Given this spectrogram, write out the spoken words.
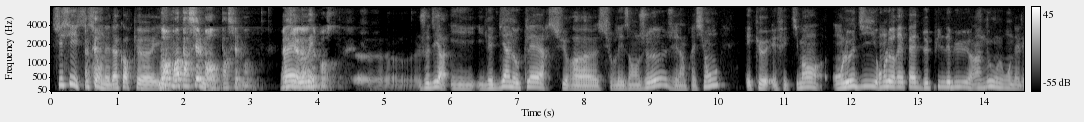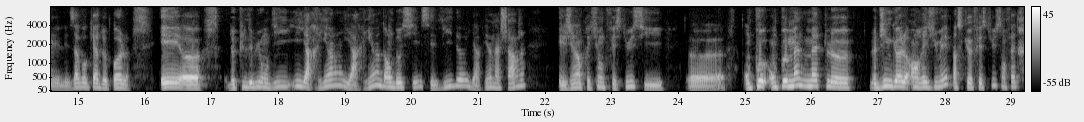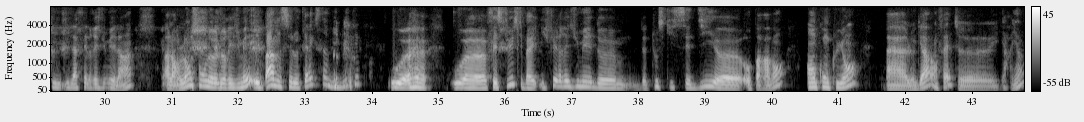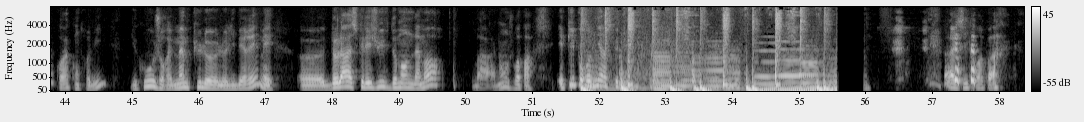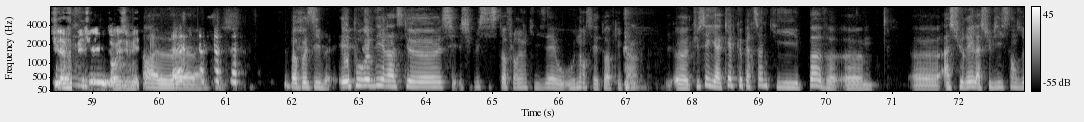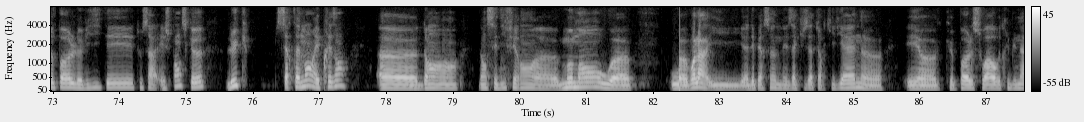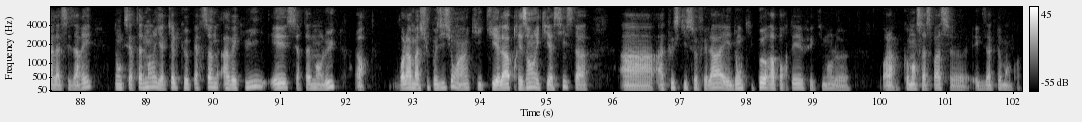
Si, si, si, si, on est d'accord que. Non, moi partiellement, partiellement. Vas-y, Ouais, Alain, ouais, euh, je veux dire, il, il est bien au clair sur, euh, sur les enjeux, j'ai l'impression, et que effectivement, on le dit, on le répète depuis le début. hein, nous, on est les, avocats de Paul, et euh, depuis le début, on dit il n'y a rien, il y a rien dans le dossier, c'est vide, il n'y a rien à charge. Et j'ai l'impression que Festus, euh, on peut, on peut même mettre le, le jingle en résumé parce que Festus, en fait, il, a fait le résumé là. hein. Alors lançons le, résumé et bam, c'est le texte biblique où, euh, Festus, eh ben, il fait le résumé de, tout ce qui s'est dit auparavant en concluant, bah, le gars, en fait, euh, il n'y a rien quoi contre lui. Du coup, j'aurais même pu le, le libérer, mais euh, de là à ce que les Juifs demandent la mort, bah non, je vois pas. Et puis pour revenir à ce que tu ah, j'y crois pas. Tu l'as voulu, tu l'as eu ton résumé. Oh là là là. C'est pas possible. Et pour revenir à ce que, je sais plus si c'est toi Florian qui disait ou, ou non, c'est toi Flip. Euh, tu sais, il y a quelques personnes qui peuvent euh, euh, assurer la subsistance de Paul, le visiter, tout ça. Et je pense que Luc, certainement, est présent dans, dans ces différents moments où, où voilà, il y a des personnes, des accusateurs qui viennent et que Paul soit au tribunal à Césarée. Donc certainement, il y a quelques personnes avec lui et certainement Luc. Alors voilà ma supposition, hein, qui, qui est là présent et qui assiste à, à, à tout ce qui se fait là et donc il peut rapporter effectivement le voilà comment ça se passe euh, exactement quoi.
